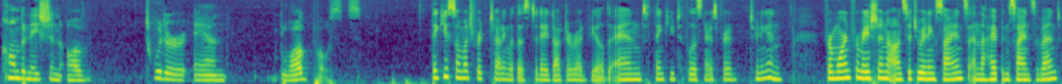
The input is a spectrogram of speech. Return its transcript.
combination of Twitter and blog posts. Thank you so much for chatting with us today, Dr. Redfield, and thank you to the listeners for tuning in. For more information on Situating Science and the Hype in Science event,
